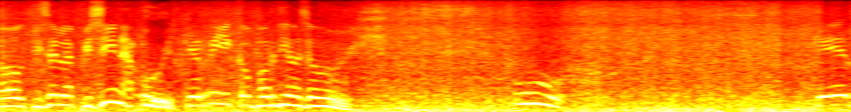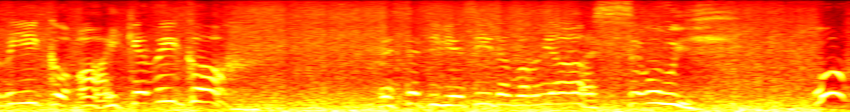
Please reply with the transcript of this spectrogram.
a bautizar la piscina. Uy, qué rico, por Dios, uy. Uh. ¡Qué rico! ¡Ay, qué rico! Este tibiecito, por Dios. ¡Uy! ¡Uf!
